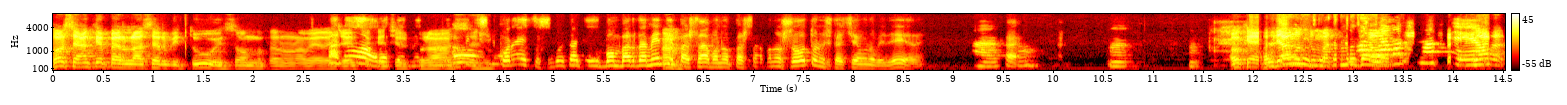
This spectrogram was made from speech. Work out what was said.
Forse anche per la servitù, insomma, per non avere Ma gente no, che circolasse. No, sicurezza, stati i bombardamenti ah. passavano, passavano, sotto e non si facevano vedere. Ecco. Eh. Ok, andiamo su Matteo. Matteo. Guarda,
